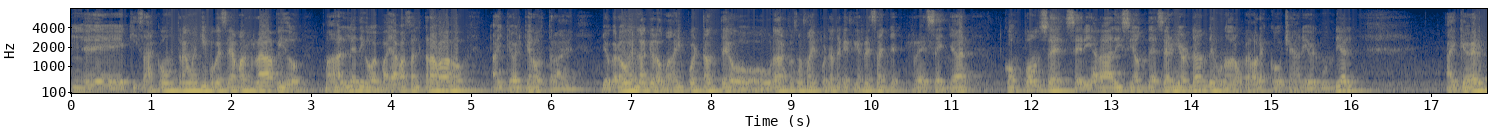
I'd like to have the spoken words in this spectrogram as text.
Mm. Eh, quizás contra un equipo que sea más rápido, más atlético, que vaya a pasar trabajo, hay que ver qué nos trae. Yo creo ¿verdad? que lo más importante o, una de las cosas más importantes que hay que reseñar con Ponce sería la adición de Sergio Hernández, uno de los mejores coaches a nivel mundial hay que ver,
